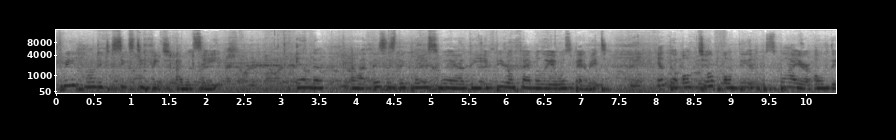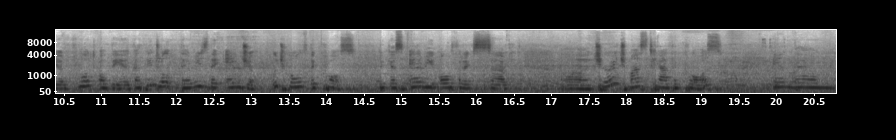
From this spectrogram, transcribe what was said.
360 feet, I would say. And uh, uh, this is the place where the imperial family was buried. And on top of the spire of the fort of the cathedral, there is the angel, which holds the cross, because every Orthodox uh, uh, church must have a cross. And um,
